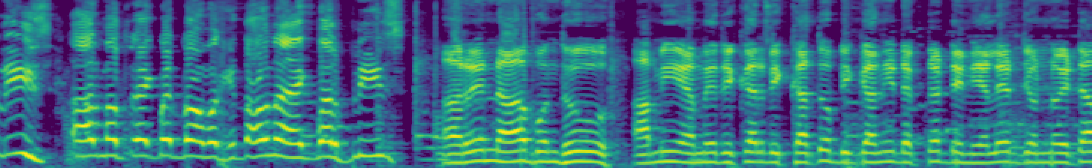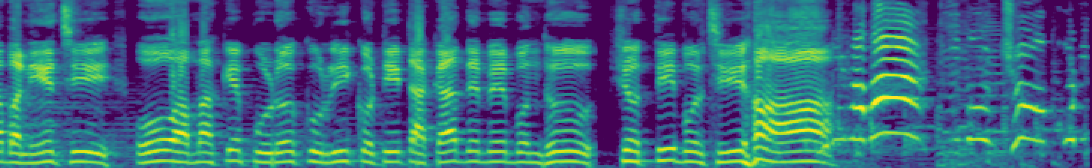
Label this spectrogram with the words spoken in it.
প্লিজ আর মাত্র একবার দাও আমাকে, দাও না একবার প্লিজ আরে না বন্ধু। আমি আমেরিকার বিখ্যাত বিজ্ঞানী ডক্টর ড্যানিয়েলের জন্য এটা বানিয়েছি। ও আমাকে পুরো কুড়ি কোটি টাকা দেবে বন্ধু। সত্যি বলছি হ্যাঁ বাবা কি বলছো? কোটি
